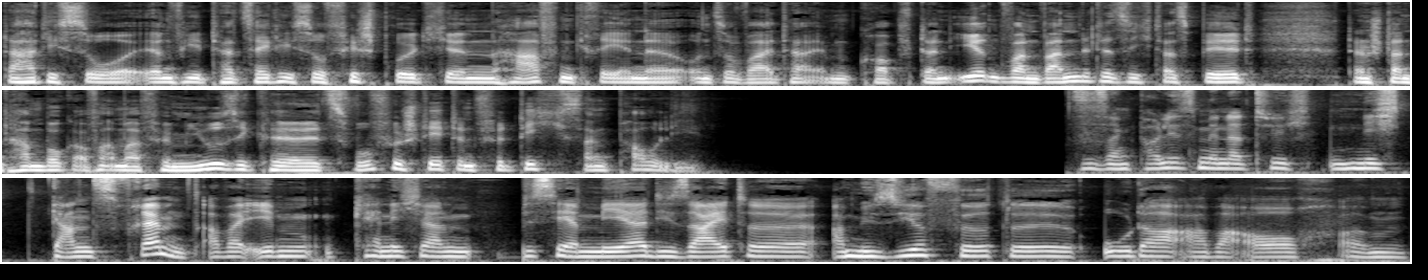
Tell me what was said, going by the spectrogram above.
da hatte ich so irgendwie tatsächlich so Fischbrötchen, Hafenkräne und so weiter im Kopf. Dann irgendwann wandelte sich das Bild. Dann stand Hamburg auf einmal für Musicals. Wofür steht denn für dich St. Pauli? Also St. Pauli ist mir natürlich nicht ganz fremd, aber eben kenne ich ja bisher mehr die Seite Amüsierviertel oder aber auch ähm,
